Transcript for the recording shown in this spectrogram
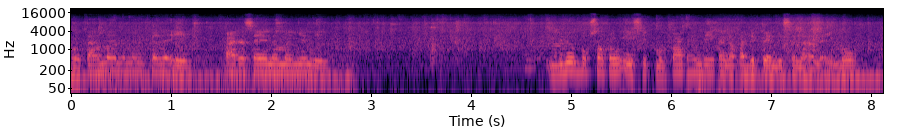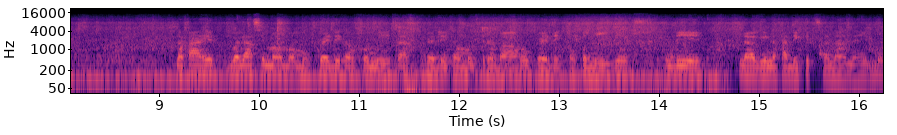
O, tama naman pala eh. Para sa'yo naman yun eh. Binubuksan ko yung isip mo para hindi ka nakadepende sa nanay mo. Na kahit wala si mama mo, pwede kang kumita, pwede kang magtrabaho, pwede kang kumilos. Hindi lagi nakadikit sa nanay mo.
